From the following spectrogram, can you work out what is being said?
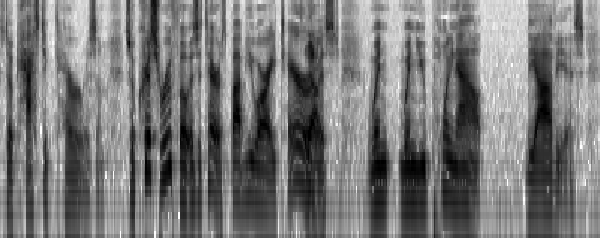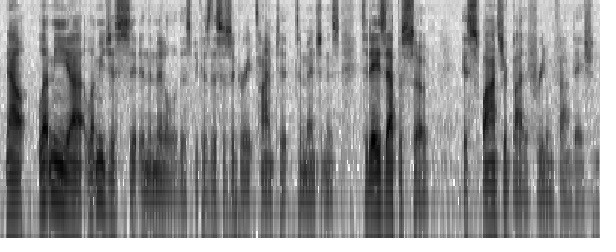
stochastic terrorism. So Chris Rufo is a terrorist. Bob, you are a terrorist when when you point out the obvious. Now, let me uh, let me just sit in the middle of this because this is a great time to, to mention this. Today's episode is sponsored by the Freedom Foundation.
